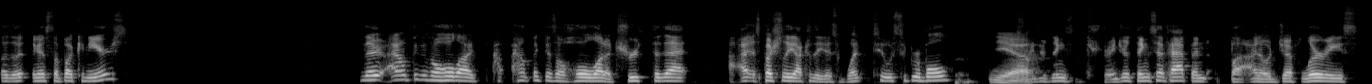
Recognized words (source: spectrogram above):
uh, the- against the Buccaneers. There, I don't think there's a whole lot. Of, I don't think there's a whole lot of truth to that, I, especially after they just went to a Super Bowl. yeah. Stranger things, stranger things have happened, but I know Jeff Lurie's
